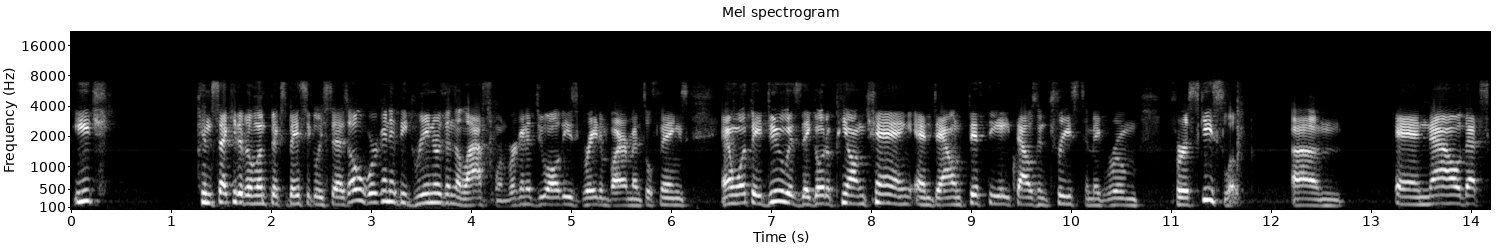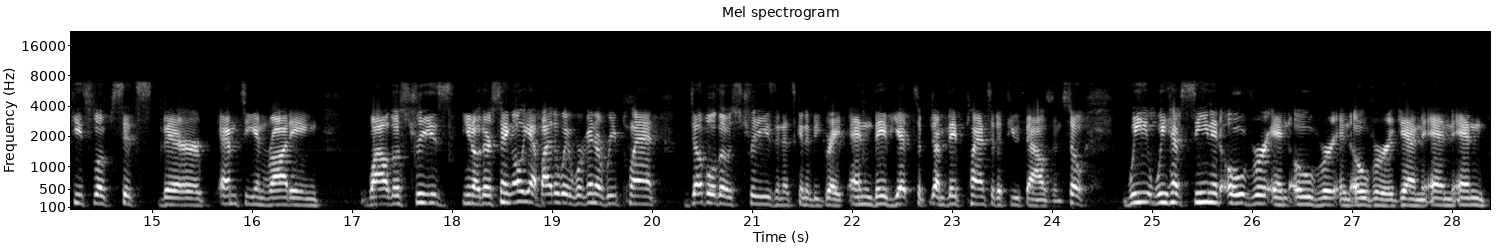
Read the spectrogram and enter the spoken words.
each consecutive Olympics basically says, oh, we're going to be greener than the last one. We're going to do all these great environmental things. And what they do is they go to Pyeongchang and down 58,000 trees to make room for a ski slope. Um, and now that ski slope sits there empty and rotting while those trees, you know, they're saying, oh yeah, by the way, we're going to replant double those trees and it's going to be great. And they've yet to, um, they've planted a few thousand. So we we have seen it over and over and over again. And and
